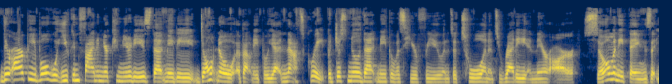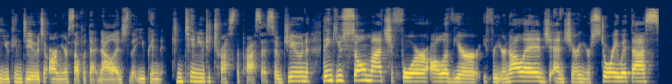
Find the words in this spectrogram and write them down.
there are people what you can find in your communities that maybe don't know about NAPO yet, and that's great. But just know that NAPO is here for you and it's a tool and it's ready. And there are so many things that you can do to arm yourself with that knowledge so that you can continue to trust the process. So June, thank you so much for all of your, for your knowledge and sharing your story with us.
